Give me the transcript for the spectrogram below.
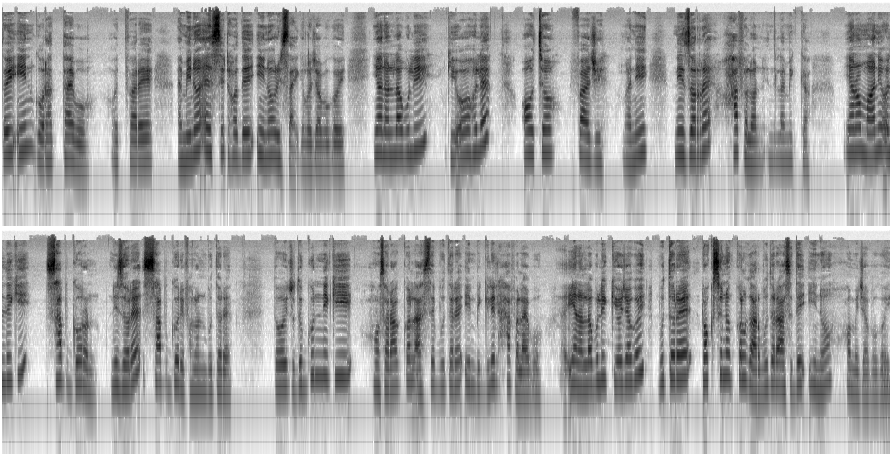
তো ইন গোরাত থাইব হতে পারে অ্যামিনো অ্যাসিড হদে ইনও রিসাইকেল ও যাবগৈ ইয়ানল্লা বুলি কি ও হলে অটো ফাজি মানে নিজৰে হাফেলন ইন্দিলা মিক্কা ইয়ানোর মানে ওল কি সাপ গরন নিজরে সাপ গরি ফলন বুতরে তো যদুগুণ নেকি হসরাকল আছে বুতরে ইন বিগলিন হাফেলাইব ইয়ান আল্লাহ বুলি কিয় যাগৈ বুতরে টক্সিনকল গার বুতরে আছে দে ইনও কমে যাবগৈ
